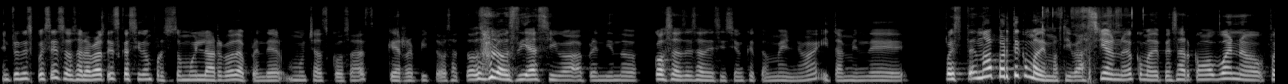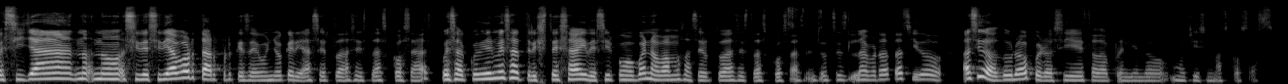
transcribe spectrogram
Entonces, pues eso, o sea, la verdad es que ha sido un proceso muy largo de aprender muchas cosas, que repito, o sea, todos los días sigo aprendiendo cosas de esa decisión que tomé, ¿no? Y también de pues no aparte como de motivación, ¿no? Como de pensar como, bueno, pues si ya no, no, si decidí abortar porque según yo quería hacer todas estas cosas, pues sacudirme esa tristeza y decir como, bueno, vamos a hacer todas estas cosas. Entonces, la verdad ha sido, ha sido duro, pero sí he estado aprendiendo muchísimas cosas.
